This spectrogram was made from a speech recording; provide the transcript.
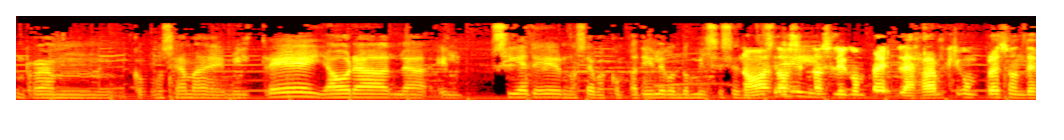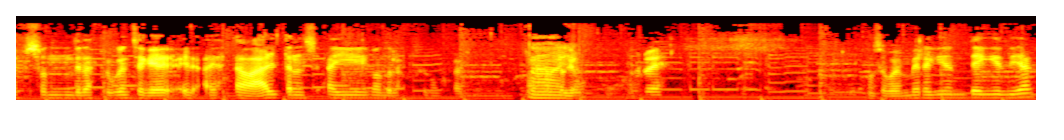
RAM, ¿cómo se llama? De 1003 y ahora la, el 7, no sé, pues compatible con No, 2066. no, se- no se le compré. Las RAM que compré son de, son de las frecuencias que era- estaba alta ahí cuando las fui a comprar. Ah, ya. compré. ¿No se pueden ver aquí en DXDiag?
